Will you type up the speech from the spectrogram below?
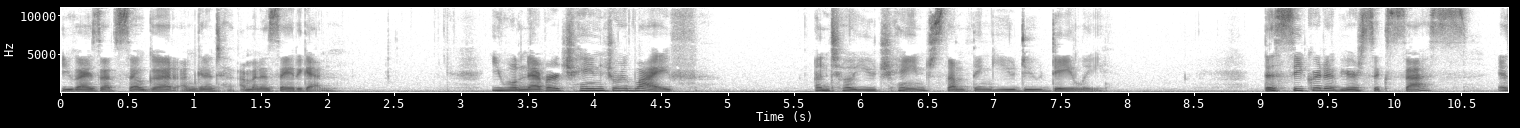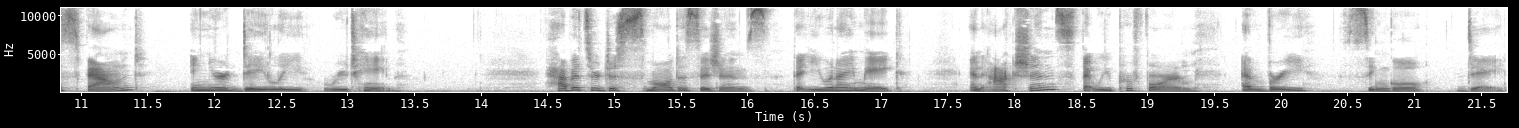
You guys, that's so good. I'm going to I'm going to say it again. You will never change your life until you change something you do daily. The secret of your success is found in your daily routine. Habits are just small decisions that you and I make and actions that we perform every single day.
